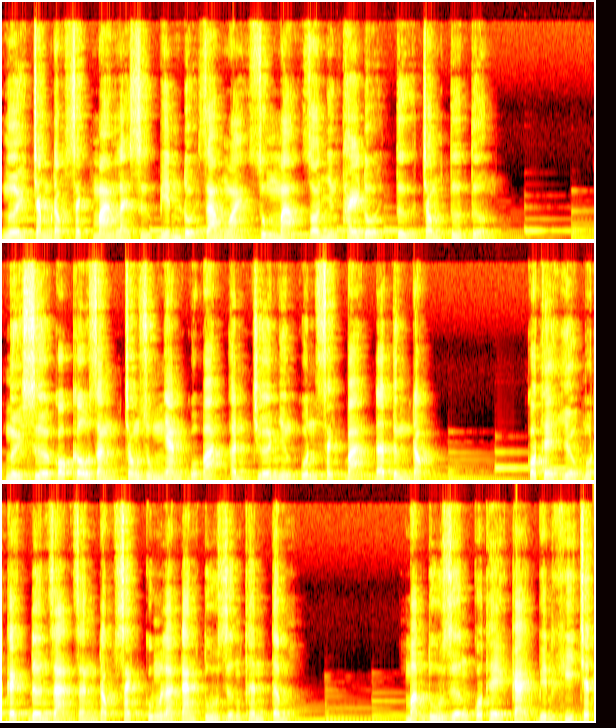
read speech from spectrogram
Người chăm đọc sách mang lại sự biến đổi ra ngoài dung mạo do những thay đổi từ trong tư tưởng. Người xưa có câu rằng trong dung nhan của bạn ẩn chứa những cuốn sách bạn đã từng đọc. Có thể hiểu một cách đơn giản rằng đọc sách cũng là đang tu dưỡng thân tâm. Mà tu dưỡng có thể cải biến khí chất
